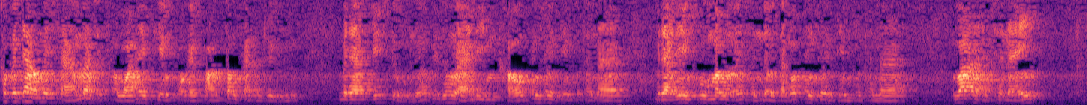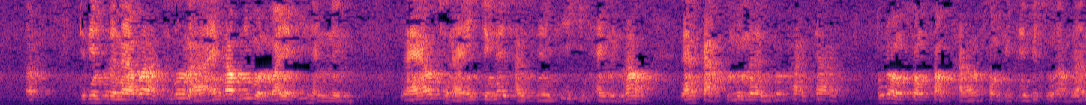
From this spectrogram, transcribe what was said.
ข้าพเจ้าไม่สามารถจะถวายให้เพียงพอแก่ความต้องการหรือ บรรดาพิสูจน์เนื้อพิสูจน์หลายดินเขาเพ่งเท่าเตรียมพัฒนาบรรดาที่ผู้มั่งน้อยสันโดษแต่ก็เพ่งเท่าเตรียมพัฒนา ว่าฉะไหนจะเตรียมพัฒนาว่าพิสูจน์หลายรับนิมนต์ไว้ในที่แห่งหนึ่ง แล้วฉะไหนจึงได้ฉันเสียที่อีกแห่งหนึ่งเล่า และกล่าวคุณนุ่มนั่นพระพาเจ้าพระองค์ทรงสอบถามทรงติเตียนพิสูจน์เหล่านั้น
